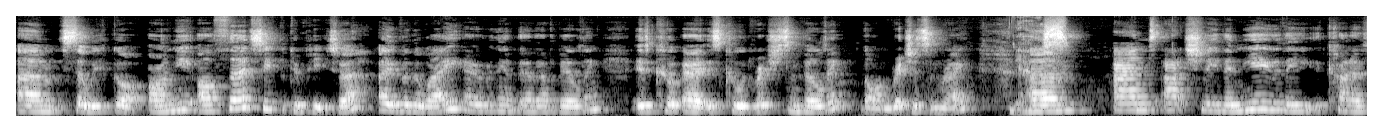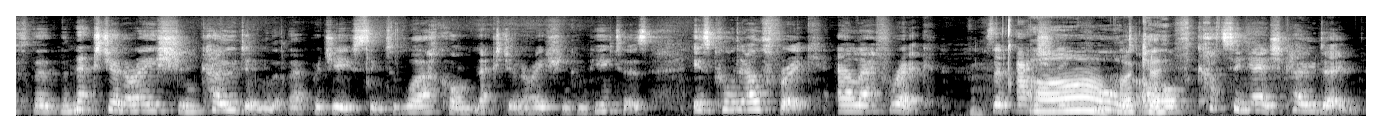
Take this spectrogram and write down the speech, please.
Um, so we've got our new, our third supercomputer over the way, over in the, the other building, is co- uh, is called Richardson Building on Richardson Ray. Yes. Um, and actually, the new, the kind of the, the next generation coding that they're producing to work on next generation computers is called LFRIC, LFRIC. So it actually Ah, called okay. of cutting edge coding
